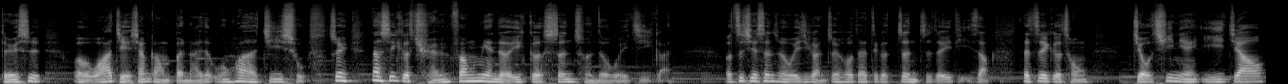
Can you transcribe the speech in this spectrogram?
等于是呃瓦解香港本来的文化的基础，所以那是一个全方面的一个生存的危机感，而这些生存危机感最后在这个政治的议题上，在这个从九七年移交，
